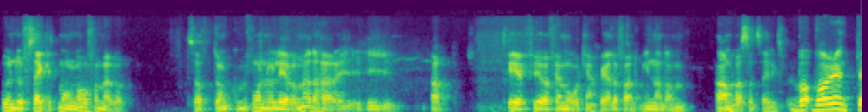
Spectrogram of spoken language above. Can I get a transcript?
Under säkert många år framöver. Så att de kommer få nog leva med det här i, i ja, tre, fyra, fem år kanske i alla fall innan de anpassat sig. Liksom. Var, var, det inte,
